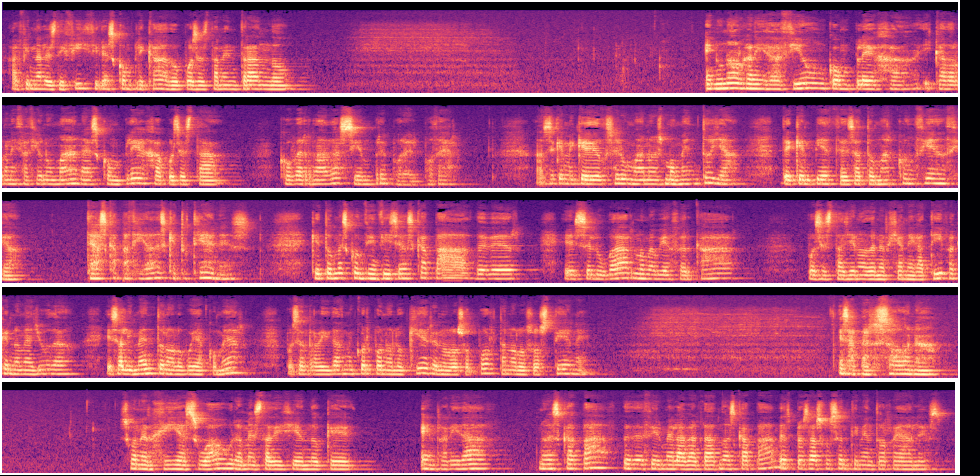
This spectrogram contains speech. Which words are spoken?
Al final es difícil, es complicado, pues están entrando en una organización compleja, y cada organización humana es compleja, pues está gobernada siempre por el poder. Así que mi querido ser humano, es momento ya de que empieces a tomar conciencia de las capacidades que tú tienes, que tomes conciencia y seas capaz de ver ese lugar, no me voy a acercar, pues está lleno de energía negativa que no me ayuda, ese alimento no lo voy a comer, pues en realidad mi cuerpo no lo quiere, no lo soporta, no lo sostiene esa persona, su energía, su aura me está diciendo que en realidad no es capaz de decirme la verdad, no es capaz de expresar sus sentimientos reales.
